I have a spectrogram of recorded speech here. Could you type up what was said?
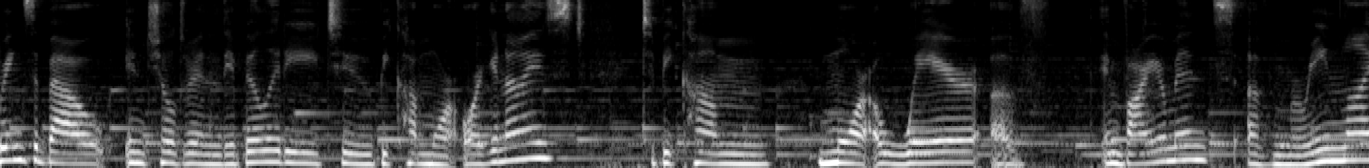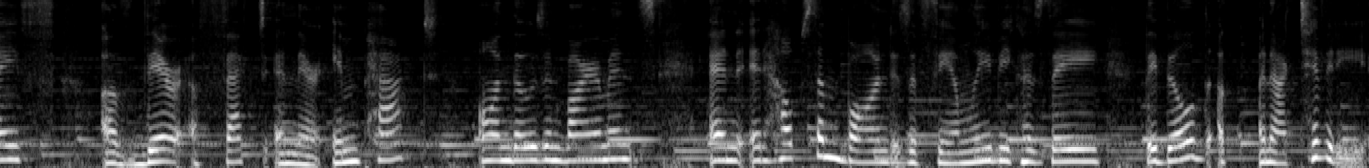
brings about in children the ability to become more organized, to become more aware of environments, of marine life, of their effect and their impact on those environments. And it helps them bond as a family because they they build a, an activity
